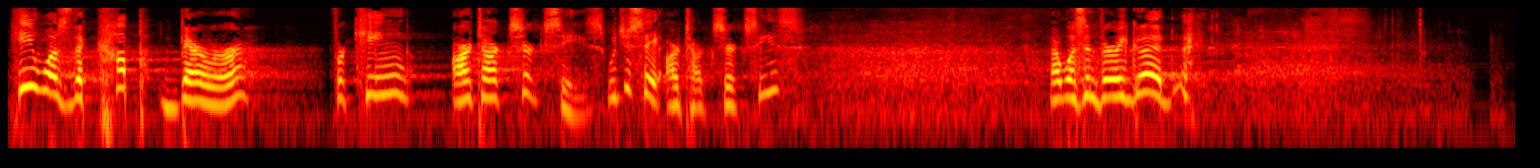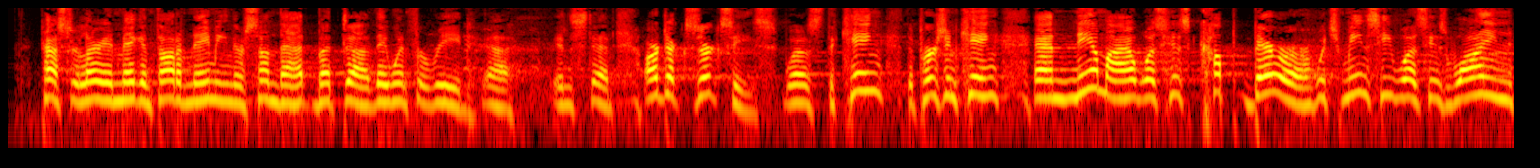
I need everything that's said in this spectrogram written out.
he was the cupbearer for King Artaxerxes. Would you say Artaxerxes? That wasn't very good. Pastor Larry and Megan thought of naming their son that, but uh, they went for Reed. Uh, instead. Artaxerxes was the king, the Persian king, and Nehemiah was his cupbearer, which means he was his wine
